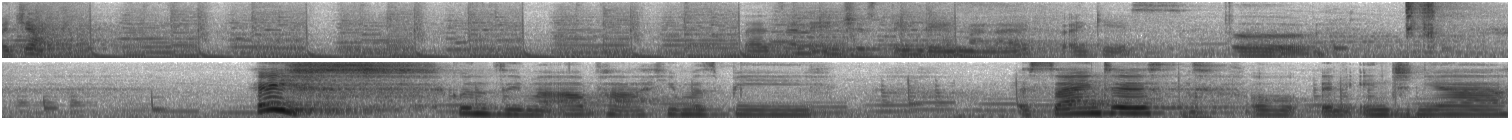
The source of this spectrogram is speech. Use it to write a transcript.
But yeah. That's an interesting day in my life, I guess. Uh. Hey, kunzima apa. You must be a scientist or an engineer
